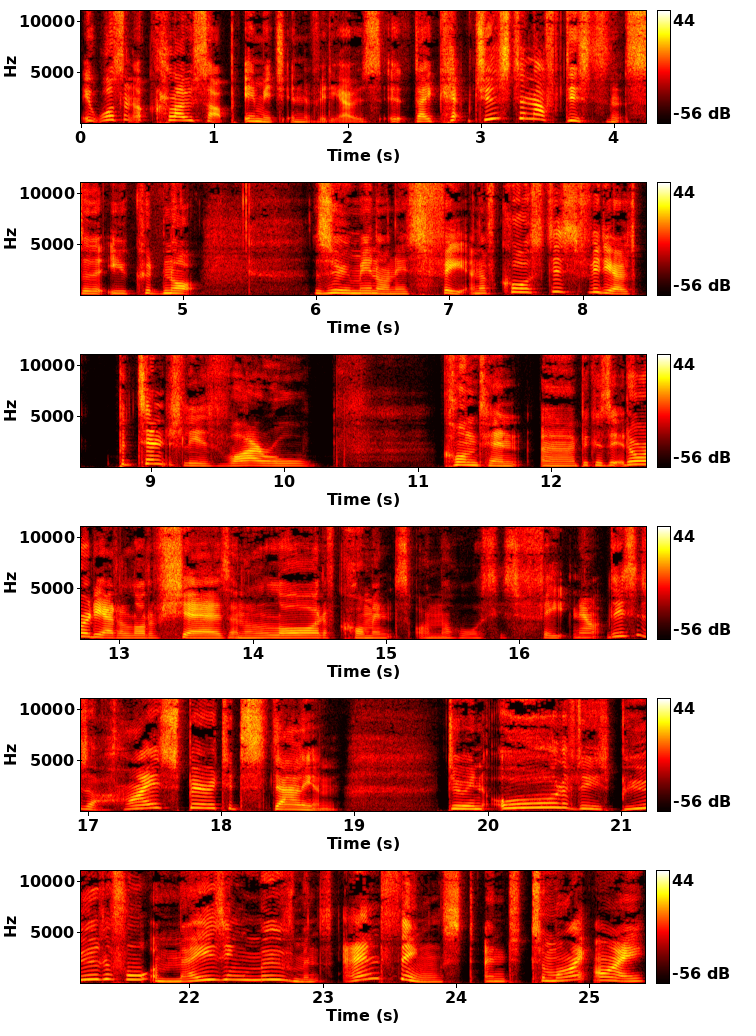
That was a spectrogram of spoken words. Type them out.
it wasn't a close up image in the videos. It, they kept just enough distance so that you could not zoom in on his feet. And of course, this video potentially is viral content uh, because it already had a lot of shares and a lot of comments on the horse's feet. Now, this is a high spirited stallion doing all of these beautiful, amazing movements and things, and to my eye,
